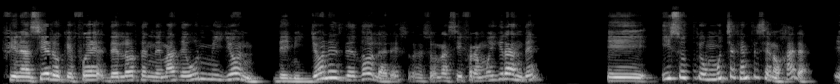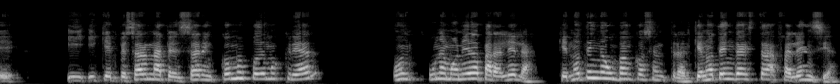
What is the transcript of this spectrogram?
financiero, que fue del orden de más de un millón de millones de dólares, es una cifra muy grande, eh, hizo que mucha gente se enojara eh, y, que empezaran a pensar en cómo podemos crear una moneda paralela, que no tenga un banco central, que no tenga esta falencia,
